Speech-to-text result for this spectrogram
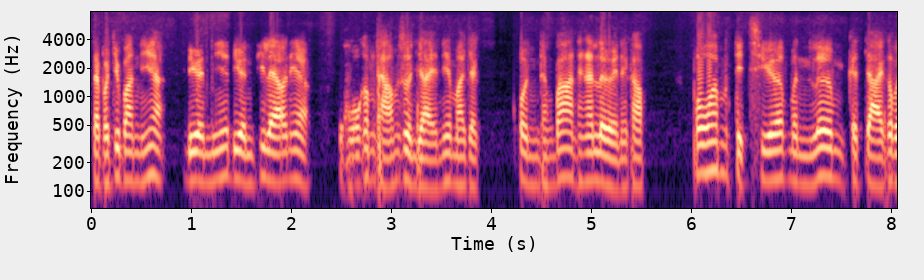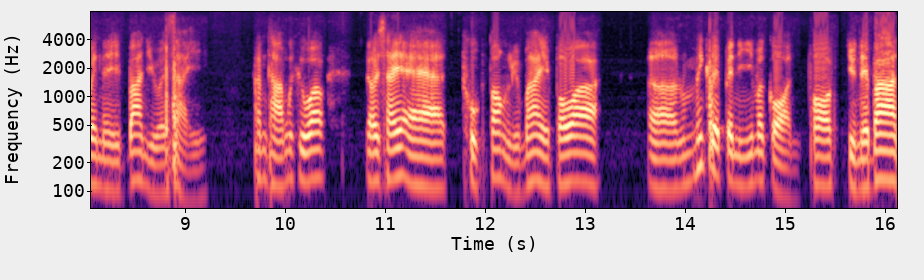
แต่ปัจจุบันนี้เดือนนี้เดือนที่แล้วเนี่ยโอ้โหคำถามส่วนใหญ่เนี่ยมาจาก คนทางบ้านทั้งนั้นเลยนะครับ เพราะว่ามันติดเชื้อมันเริ่มกระจายเข้าไปในบ้านอยู่อาศัยคำถามก็คือว่าเราใช้แอร์ถูกต้องหรือไม่ เพราะว่าเออไม่เคยเป็นอย่างนี้มาก่อน พออยู่ในบ้าน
